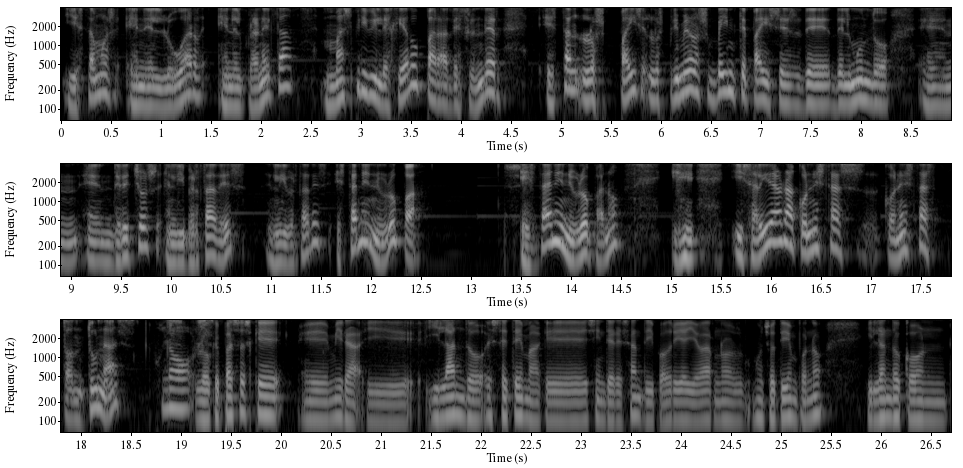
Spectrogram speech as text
y estamos en el lugar en el planeta más privilegiado para defender están los países, los primeros 20 países del mundo en, en, derechos, en libertades, en libertades, están en Europa. Están en Europa, ¿no? Y, y, salir ahora con estas, con estas tontunas, no, lo que pasa es que, eh, mira, y, hilando este tema que es interesante y podría llevarnos mucho tiempo, ¿no? Hilando con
